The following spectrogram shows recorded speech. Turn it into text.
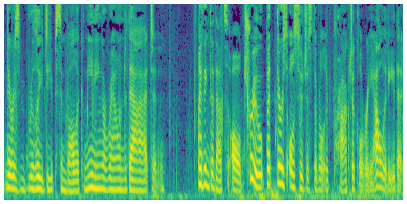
there was really deep symbolic meaning around that. And I think that that's all true, but there's also just the really practical reality that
